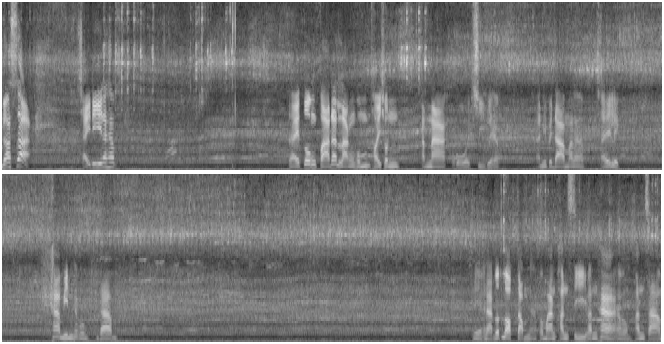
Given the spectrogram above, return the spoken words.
นาซาใช้ดีนะครับ แต่ไอ้ตรงฝาด้านหลังผมถอยชนคันนา โอ้โห ฉีกเลยครับ อันนี้ไปดามมาแล้วใช้เหล็ก 5 มิลครับผม ดามนี่ขนาดรถรอบต่ำนะครับประมาณพันสี่พันห้าครับผมพันสาม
